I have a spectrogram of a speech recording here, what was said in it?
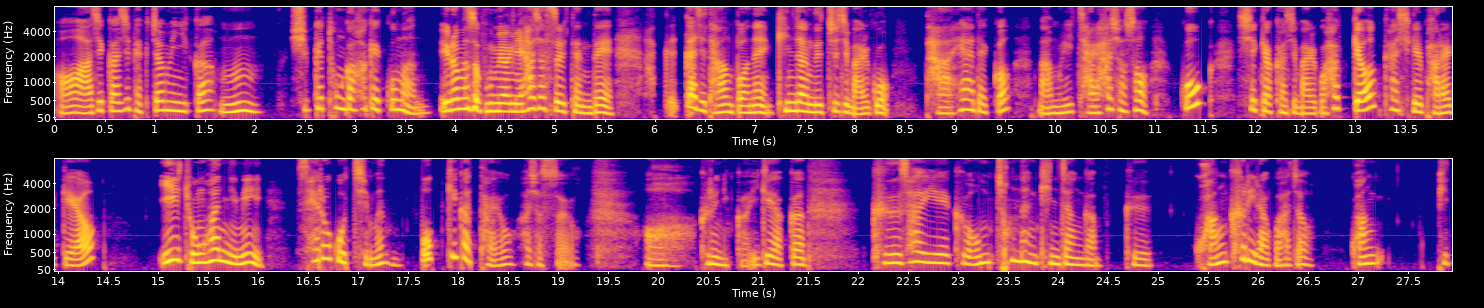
어, 아직까지 100점이니까, 음, 쉽게 통과하겠구만. 이러면서 분명히 하셨을 텐데, 아, 끝까지 다음번엔 긴장 늦추지 말고 다 해야 될 거 마무리 잘 하셔서 꼭 실격하지 말고 합격하시길 바랄게요. 이종환 님이 새로 고침은 뽑기 같아요. 하셨어요. 아, 그러니까 이게 약간 그 사이에 그 엄청난 긴장감, 그 광클이라고 하죠. 광, 빛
